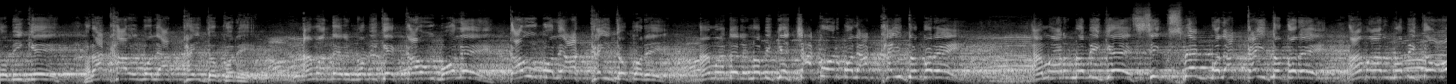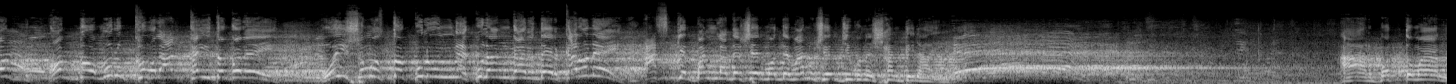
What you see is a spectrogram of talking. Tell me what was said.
নবীকে রাখাল বলে আখ্যায়িত করে, আমাদের নবীকে কাউ বলে কাউ বলে আখ্যায়িত করে। আমাদের নবীকে চাকর বলে আখ্যায়িত করে। আমার নবীকে সিক্স প্যাক বলে আখ্যায়িত করে। আমার নবীকে অজ্ঞ- মূর্খ বলে আখ্যায়িত করে। ওই সমস্ত কুলুঙ্গ, কুলাঙ্গারদের কারণে আজকে বাংলাদেশের মধ্যে মানুষের জীবনে শান্তি নাই। আর বর্তমান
